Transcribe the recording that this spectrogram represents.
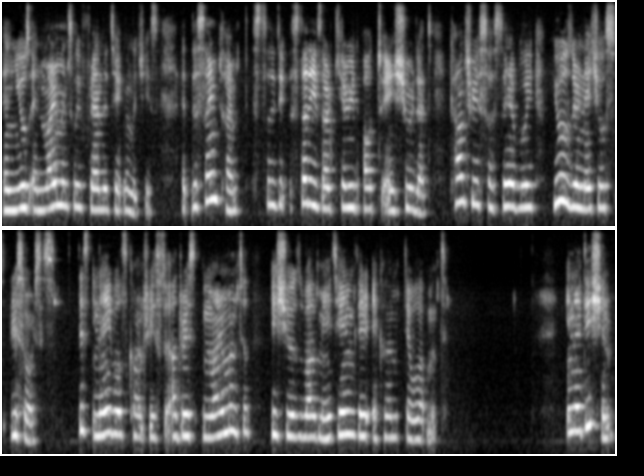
and use environmentally friendly technologies. At the same time, studies are carried out to ensure that countries sustainably use their natural resources. This enables countries to address environmental issues while maintaining their economic development. In addition,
